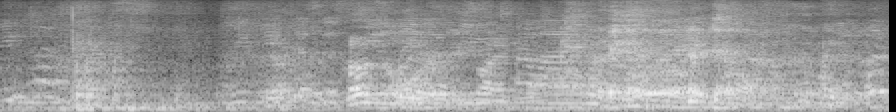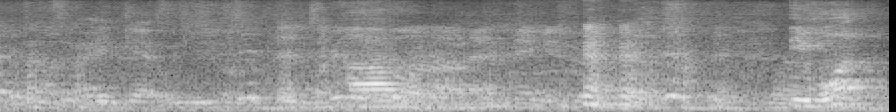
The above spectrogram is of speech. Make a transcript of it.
We've had this, we did this as Those feeling were a few designed- The one,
